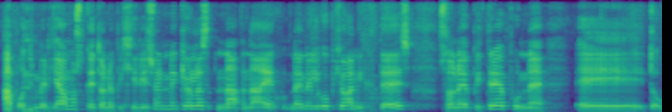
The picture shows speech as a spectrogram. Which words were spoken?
από τη μεριά όμως και των επιχειρήσεων είναι κιόλας να, να, να είναι λίγο πιο ανοιχτές στο να επιτρέπουν ε, το,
